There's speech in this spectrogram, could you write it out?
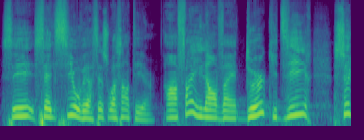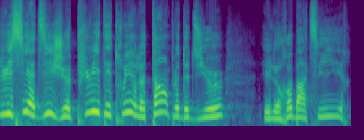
c'est celle-ci au verset 61. Enfin, il en vint deux qui dirent Celui-ci a dit Je puis détruire le temple de Dieu et le rebâtir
